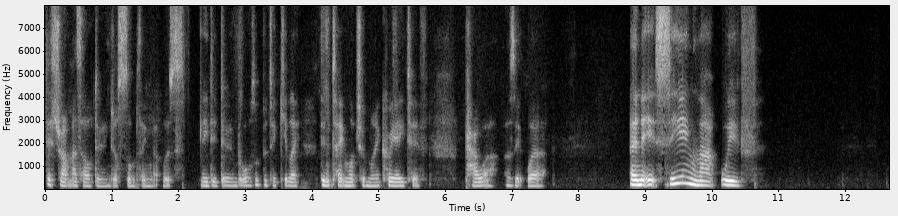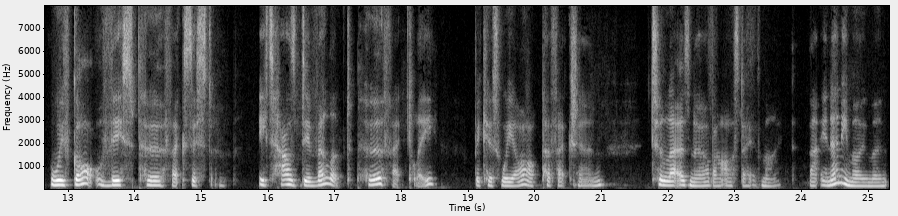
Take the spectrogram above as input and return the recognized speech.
distract myself doing just something that was needed doing, but wasn't particularly, didn't take much of my creative power, as it were. And it's seeing that we've we've got this perfect system it has developed perfectly because we are perfection to let us know about our state of mind. That in any moment,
